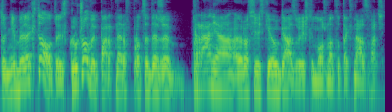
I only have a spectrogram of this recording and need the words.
to nie byle kto, to jest kluczowy partner w procederze prania rosyjskiego gazu, jeśli można to tak nazwać.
